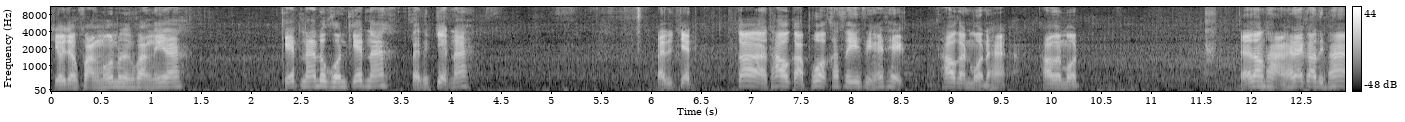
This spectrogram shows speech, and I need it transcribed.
เกี่ยวจากฝั่งโน้นมาถึงฝั่งนี้นะเก็ตนะทุกคนเก็ตนะแปดสิบเจ็ดนะแปดสิบเจ็ดก็เท่ากับพวกคัสซีสิงห์ไฮเทคเท่ากันหมดนะฮะ เท่ากันหมด แล้วต้องถ่างให้ได้เก้าสิบห้า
